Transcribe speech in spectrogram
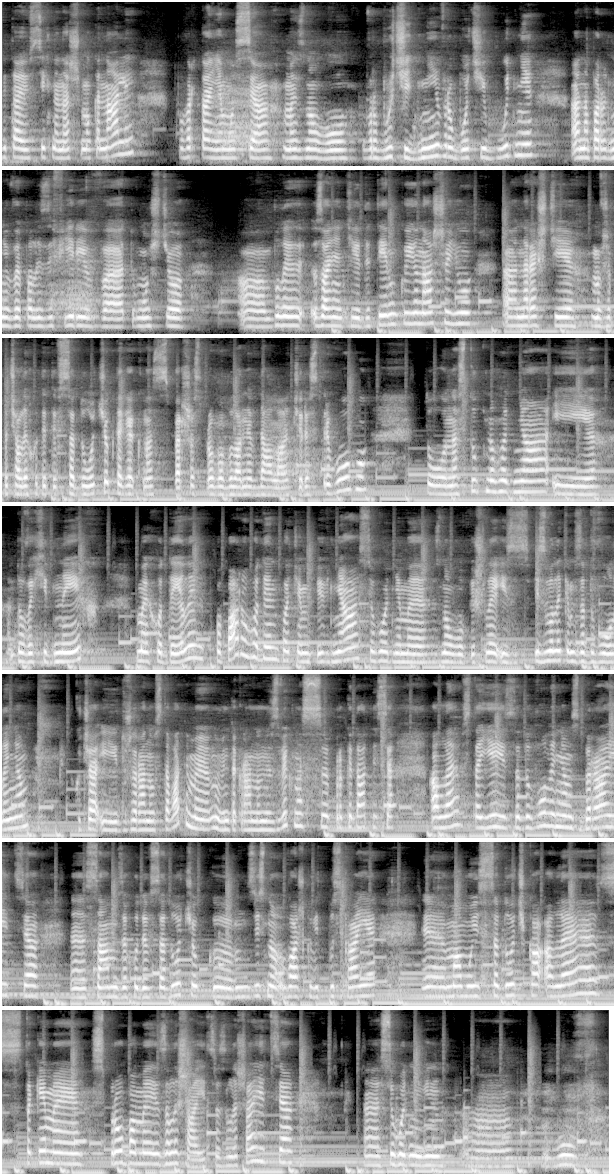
Вітаю всіх на нашому каналі. Повертаємося ми знову в робочі дні, в робочі будні. На пару днів випали з ефірів, е, тому що е, були зайняті дитинкою нашою. Е, Нарешті ми вже почали ходити в садочок, так як у нас перша спроба була невдала через тривогу. То наступного дня і до вихідних ми ходили по пару годин, потім півдня. Сьогодні ми знову пішли із, із великим задоволенням. Хоча і дуже рано вставати, ми, ну, він так рано не звик нас прокидатися, але встає із задоволенням, збирається, е, сам заходив в садочок. Е, Звісно, важко відпускає е, маму із садочка, але з такими спробами залишається. Залишається. Е, Сьогодні він е, був е,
